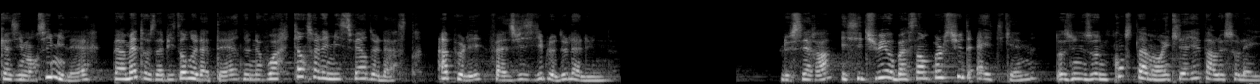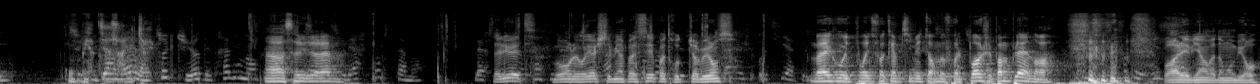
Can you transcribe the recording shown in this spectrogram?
quasiment similaires, permettent aux habitants de la Terre de ne voir qu'un seul hémisphère de l'astre, appelé face visible de la Lune. Le Serra est situé au bassin pôle sud Aitken, dans une zone constamment éclairée par le Soleil. Oh merde, la structure d'être alimentée Ah, salut, Jérém. Salut, Ed. Bon, le voyage s'est bien passé, pas trop de turbulences Bah écoute, pour une fois qu'un petit metteur me frôle pas, je vais pas me plaindre. Bon, allez, viens, on va dans mon bureau.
